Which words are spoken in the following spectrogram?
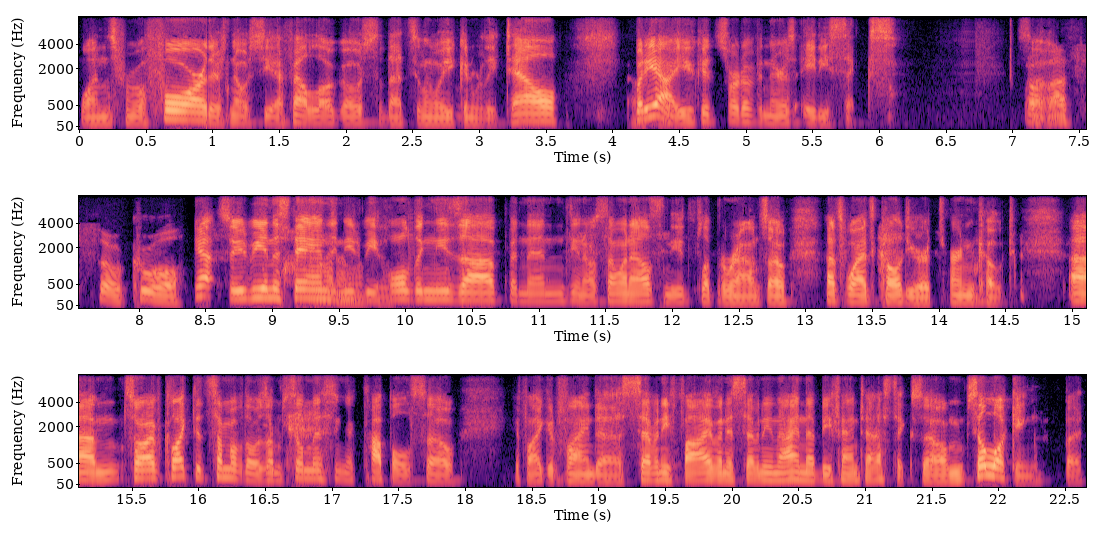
ones from before. There's no CFL logo, so that's the only way you can really tell. But yeah, you could sort of, and there's 86. So, oh, that's so cool. yeah, so you'd be in the stands and you'd be holding these up, and then you know someone else, and you'd flip it around. So that's why it's called your turncoat. Um, so I've collected some of those. I'm still missing a couple. So if I could find a 75 and a 79, that'd be fantastic. So I'm still looking, but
